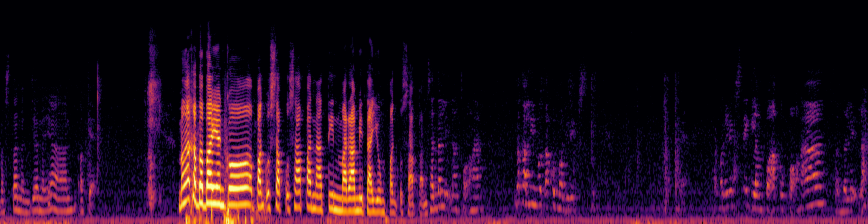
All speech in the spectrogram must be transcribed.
Basta nandyan na yan. Okay. Mga kababayan ko, pag-usap-usapan natin, marami tayong pag-usapan. Sandali lang po, ha? Nakalimot ako mag-lipstick. Okay. Mag-lipstick lang po ako po, ha? Sandali lang.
